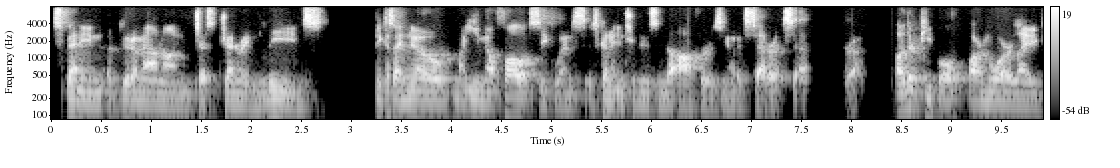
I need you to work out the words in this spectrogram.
spending a good amount on just generating leads because I know my email follow up sequence is going to introduce into offers, you know, et cetera, et cetera. Other people are more like,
